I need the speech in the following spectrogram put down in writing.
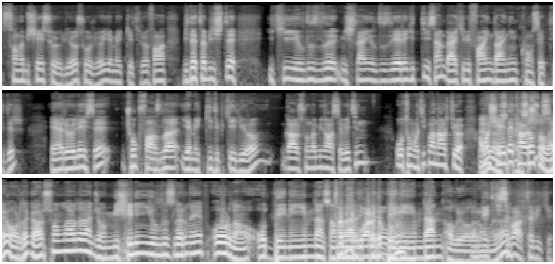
sana bir şey söylüyor, soruyor, yemek getiriyor falan. Bir de tabii işte iki yıldızlı Michelin yıldızlı yere gittiysen belki bir fine dining konseptidir. Eğer öyleyse çok fazla yemek gidip geliyor. Garsona münasebetin otomatikman artıyor. Ama Evet, şeye de esas karşı mısın? olay orada garsonlarda bence o Michelin yıldızlarını hep oradan o, o deneyimden sana Tabii bu verdikleri arada onun- deneyimden alıyorlar Onun onları. etkisi var tabii ki.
